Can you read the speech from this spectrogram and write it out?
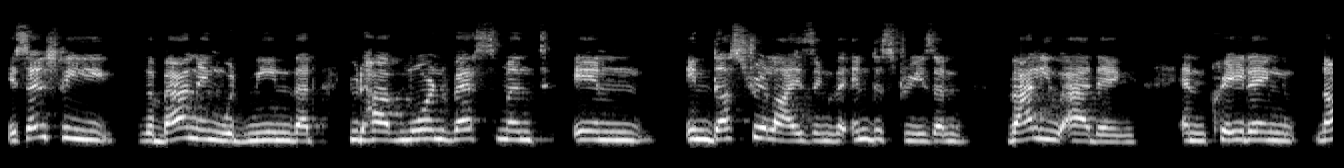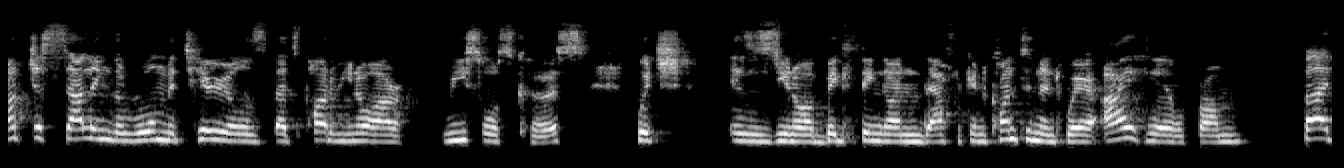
Essentially, the banning would mean that you'd have more investment in industrializing the industries and value adding and creating not just selling the raw materials that's part of you know our resource curse which is you know a big thing on the african continent where i hail from but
